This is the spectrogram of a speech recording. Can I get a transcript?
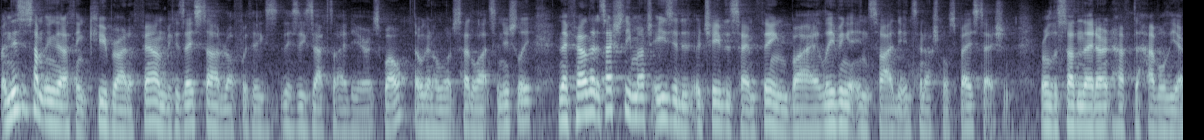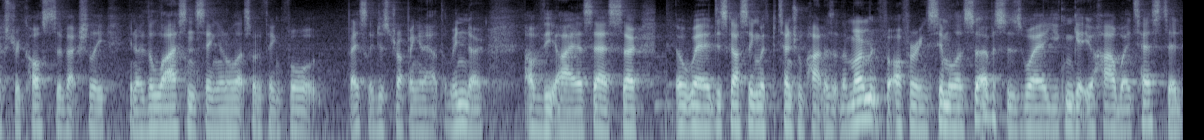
And this is something that I think CubeRider found because they started off with ex- this exact idea as well. They were going to launch satellites initially, and they found that it's actually much easier to achieve the same thing by leaving it inside the International Space Station, where all of a sudden they don't have to have all the extra costs of actually, you know, the licensing and all that sort of thing for basically just dropping it out the window of the ISS. So uh, we're discussing with potential partners at the moment for offering similar services where you can get your hardware tested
